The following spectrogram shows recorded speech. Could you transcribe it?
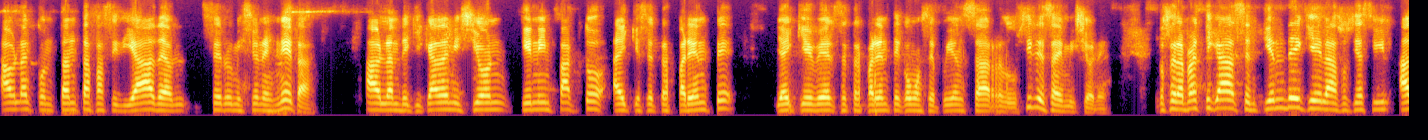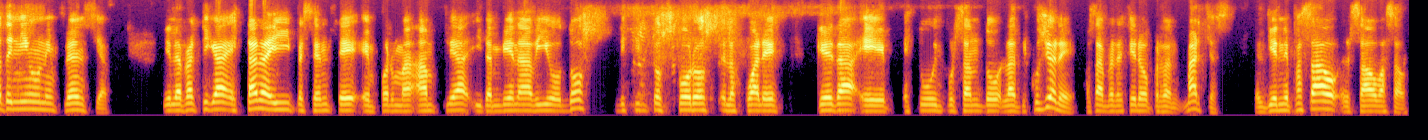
hablan con tanta facilidad de cero emisiones netas. Hablan de que cada emisión tiene impacto, hay que ser transparente y hay que ver, ser transparente cómo se piensa reducir esas emisiones. Entonces, en la práctica se entiende que la sociedad civil ha tenido una influencia y en la práctica están ahí presentes en forma amplia y también ha habido dos distintos foros en los cuales Greta eh, estuvo impulsando las discusiones, o sea, me refiero, perdón, marchas, el viernes pasado, el sábado pasado.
